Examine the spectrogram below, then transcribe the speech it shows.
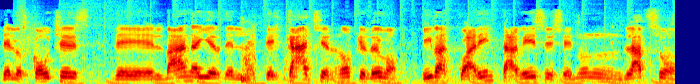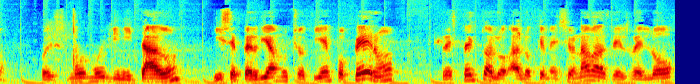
de los coaches, del manager, del, del catcher, ¿no? Que luego iban 40 veces en un lapso pues muy, muy limitado y se perdía mucho tiempo. Pero respecto a lo, a lo que mencionabas del reloj,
